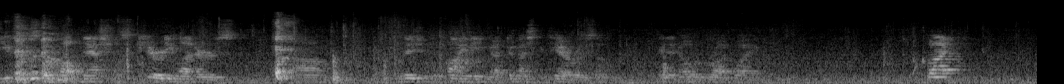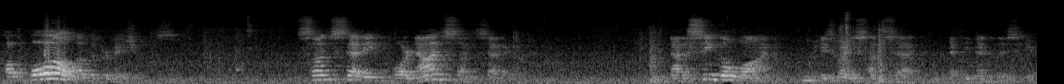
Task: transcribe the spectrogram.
use of so-called national security letters, um, provision defining uh, domestic terrorism in an overbroad way. But of all of the provisions, sunsetting or non-sunsetting, not a single one is going to sunset at the end of this year,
